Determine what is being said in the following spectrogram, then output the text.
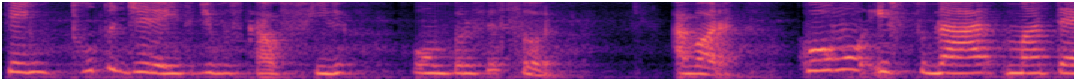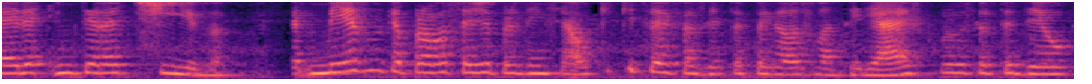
tem todo o direito de buscar auxílio com o professor. Agora, como estudar matéria interativa? mesmo que a prova seja presencial, o que, que tu vai fazer? Tu vai pegar os materiais que o professor te deu,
